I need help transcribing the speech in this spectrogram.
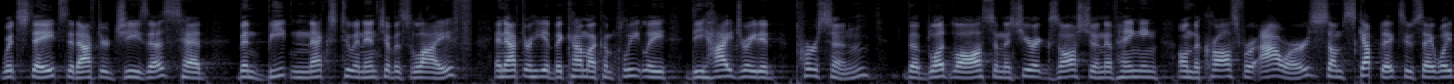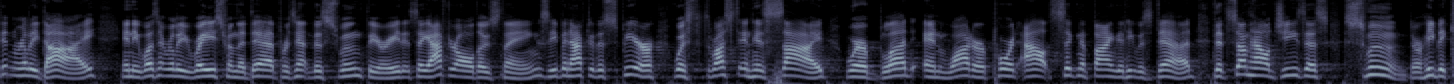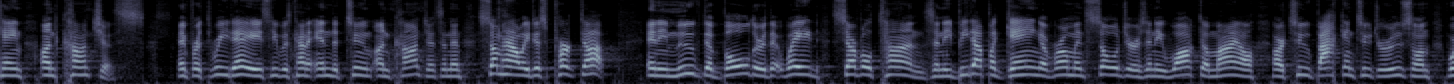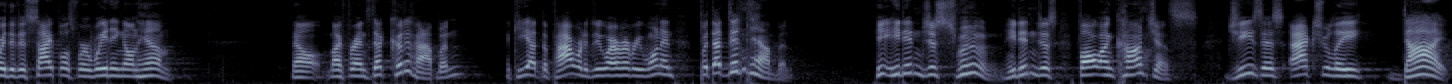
which states that after Jesus had been beaten next to an inch of his life, and after he had become a completely dehydrated person, the blood loss and the sheer exhaustion of hanging on the cross for hours. Some skeptics who say, well, he didn't really die and he wasn't really raised from the dead present this swoon theory that say, after all those things, even after the spear was thrust in his side where blood and water poured out, signifying that he was dead, that somehow Jesus swooned or he became unconscious. And for three days, he was kind of in the tomb unconscious, and then somehow he just perked up and he moved a boulder that weighed several tons, and he beat up a gang of Roman soldiers, and he walked a mile or two back into Jerusalem where the disciples were waiting on him. Now, my friends, that could have happened. Like he had the power to do whatever he wanted, but that didn't happen. He, he didn't just swoon, he didn't just fall unconscious. Jesus actually died.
